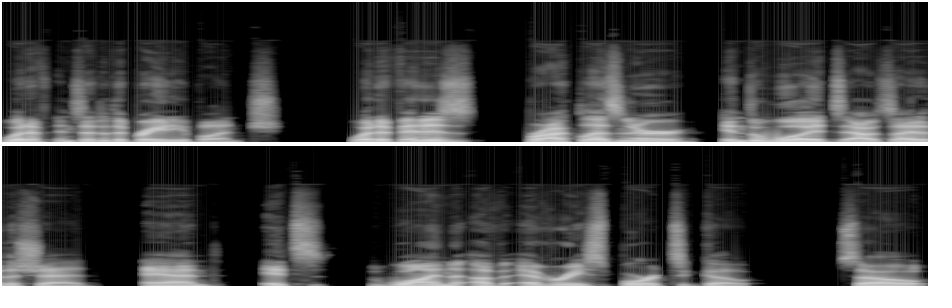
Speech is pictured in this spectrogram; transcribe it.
What if instead of the Brady bunch, what if it is Brock Lesnar in the woods outside of the shed, and it's one of every sport's goat? So,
